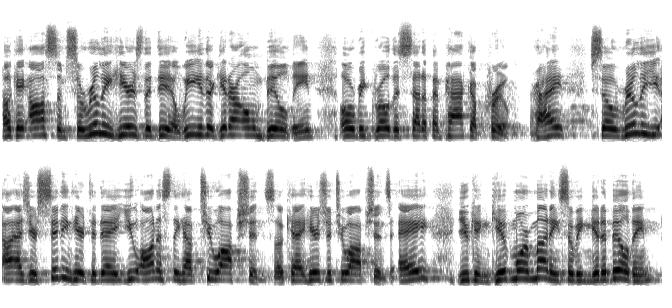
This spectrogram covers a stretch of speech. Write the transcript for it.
Okay, awesome. So, really, here's the deal we either get our own building or we grow the setup and pack up crew, right? So, really, uh, as you're sitting here today, you honestly have two options, okay? Here's your two options A, you can give more money so we can get a building.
